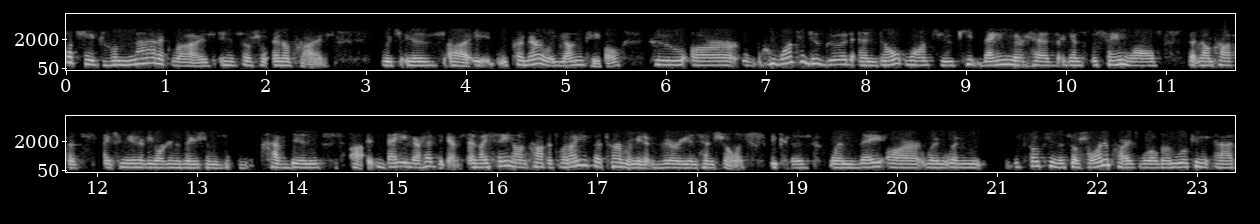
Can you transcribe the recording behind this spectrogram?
such a dramatic rise in social enterprise which is uh, primarily young people who are who want to do good and don't want to keep banging their heads against the same walls that nonprofits and community organizations have been uh, banging their heads against. And I say nonprofits when I use that term, I mean it very intentionally because when they are when when folks in the social enterprise world are looking at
